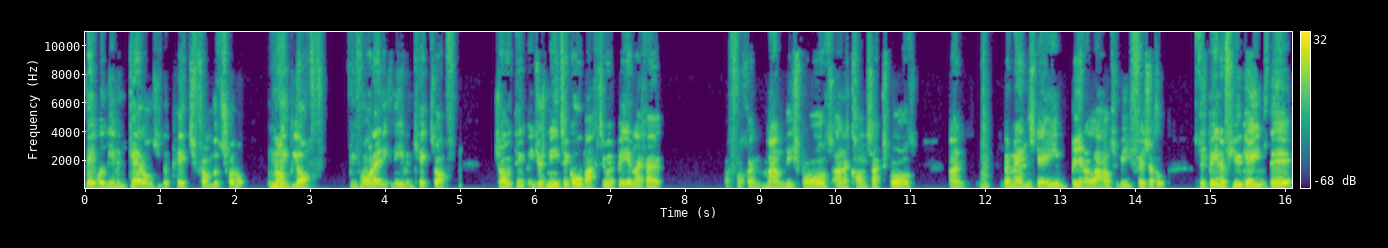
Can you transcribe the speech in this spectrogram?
they wouldn't even get onto the pitch from the tunnel. No, They'd be off before anything even kicked off. So I think we just need to go back to it being like a a fucking manly sport and a contact sport, and the men's game being allowed to be physical. There's been a few games there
